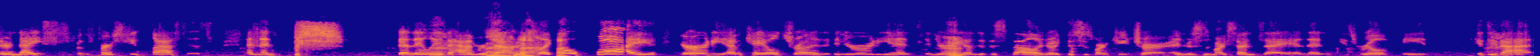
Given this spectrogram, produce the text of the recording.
They're nice for the first few classes, and then then they lay the hammer down. It's like, oh boy, you're already MK Ultra, and you're already in, and you're already under the spell, and you're like, this is my teacher, and this is my sensei, and then he's real mean. You could do that.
